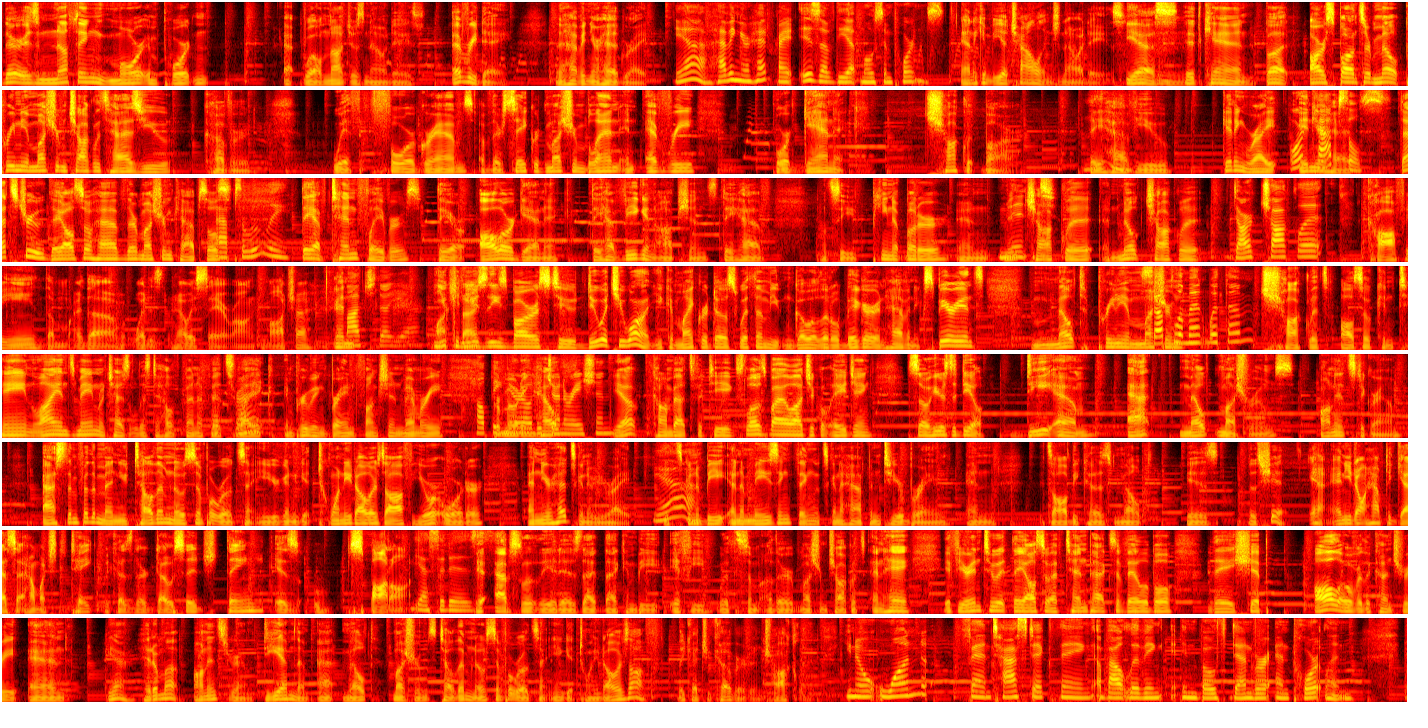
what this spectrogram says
There is nothing more important, uh, well, not just nowadays, every day, than having your head right. Yeah, having your head right is of the utmost importance. And it can be a challenge nowadays. Yes, mm. it can. But our sponsor, Melt Premium Mushroom Chocolates, has you covered with four grams of their sacred mushroom blend in every organic chocolate bar. They mm. have you getting right Or in your capsules. head. That's true. They also have their mushroom capsules. Absolutely. They have 10 flavors. They are all organic. They have vegan options. They have, let's see, peanut butter and mint, Mint. chocolate and milk chocolate. Dark chocolate, Coffee, the the what is I always say it wrong. Matcha. And matcha, yeah. you can use these bars to do what you want. You can microdose with them. You can go a little bigger and have an experience. Melt premium mushroom Supplement with them. chocolates also contain lion's mane, which has a list of health benefits That's right. like improving brain function, memory, Helping promoting health. neurodegeneration. Yep, combats fatigue, slows biological aging. So here's the deal: DM at Melt Mushrooms on Instagram. Ask them for the menu. Tell them No Simple Road sent you. You're going to get twenty dollars off your order, and your head's going to be right. Yeah. It's going to be an amazing thing that's going to happen to your brain, and it's all because Melt is the shit. Yeah, and you don't have to guess at how much to take because their dosage thing is spot on. Yes, it is. Yeah, absolutely, it is. That that can be iffy with some other mushroom chocolates. And hey, if you're into it, they also have ten packs available. They ship all over the country, and yeah, hit them up on Instagram. DM them at Melt Mushrooms. Tell them No Simple Road sent you and get twenty dollars off. They got you covered in chocolate. You know, one fantastic thing about living in both Denver and Portland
